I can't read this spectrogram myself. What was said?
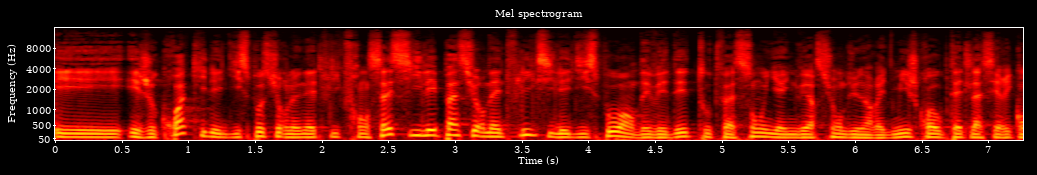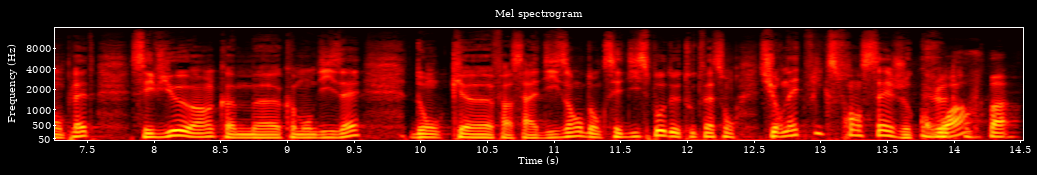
Et, et je crois qu'il est dispo sur le Netflix français. S'il est pas sur Netflix, il est dispo en DVD. De toute façon, il y a une version d'une heure et demie, je crois, ou peut-être la série complète. C'est vieux, hein, comme euh, comme on disait. Donc, euh, enfin, ça a 10 ans, donc c'est dispo de toute façon sur Netflix français, je Je le crois. trouve pas.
